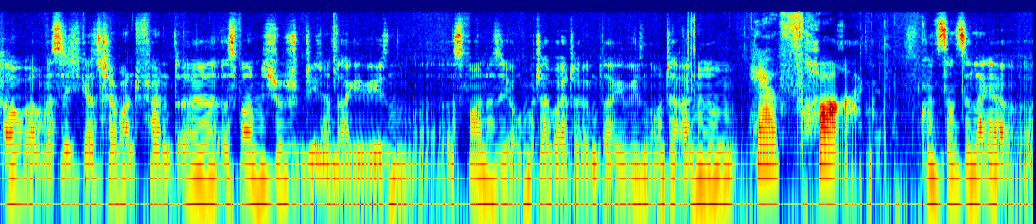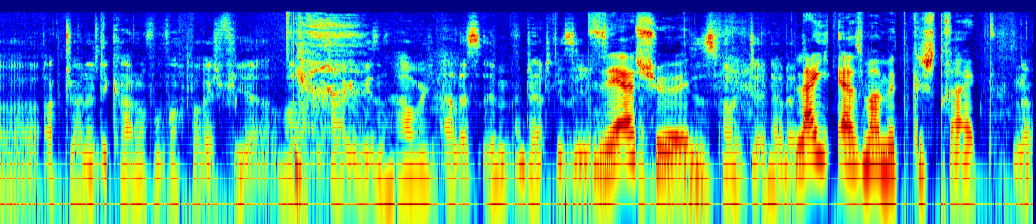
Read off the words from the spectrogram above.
Aber was ich ganz charmant fand, äh, es waren nicht nur Studierende da gewesen, es waren tatsächlich auch Mitarbeiterinnen da gewesen, unter anderem Hervorragend. Konstanze Langer, äh, aktuelle Dekanin vom Fachbereich 4, war da gewesen, habe ich alles im Internet gesehen. Sehr schön. Dieses verrückte Internet. Erstmal mitgestreikt. Ja.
